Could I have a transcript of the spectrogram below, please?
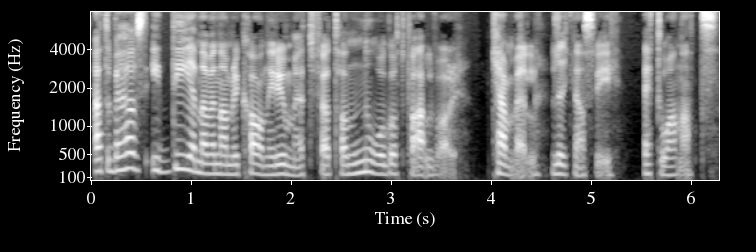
att det behövs idén av en amerikan i rummet för att ta något på allvar kan väl liknas vid ett och annat.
